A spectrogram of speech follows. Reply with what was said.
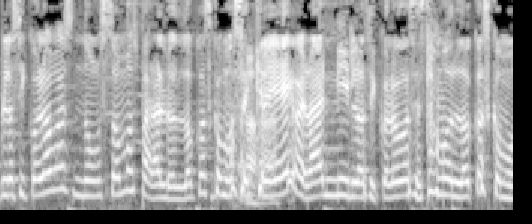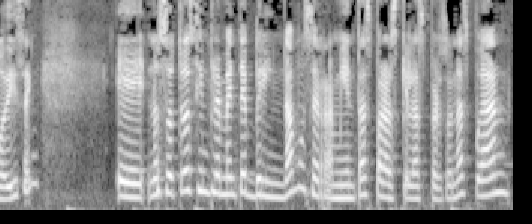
los psicólogos no somos para los locos como se cree, ¿verdad? Ni los psicólogos estamos locos como dicen. Eh, nosotros simplemente brindamos herramientas para que las personas puedan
